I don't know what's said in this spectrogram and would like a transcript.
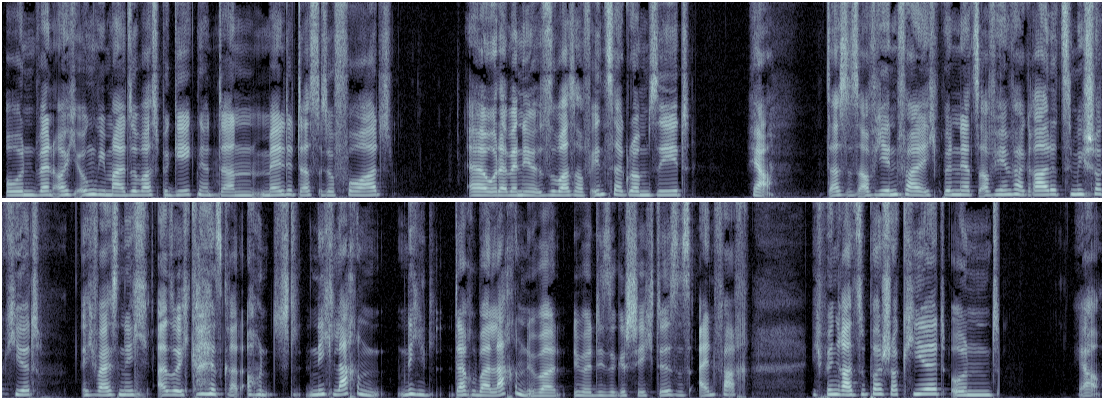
Und wenn euch irgendwie mal sowas begegnet, dann meldet das sofort. Äh, oder wenn ihr sowas auf Instagram seht. Ja, das ist auf jeden Fall, ich bin jetzt auf jeden Fall gerade ziemlich schockiert ich weiß nicht, also ich kann jetzt gerade auch nicht lachen, nicht darüber lachen, über, über diese Geschichte. Es ist einfach, ich bin gerade super schockiert und ja,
